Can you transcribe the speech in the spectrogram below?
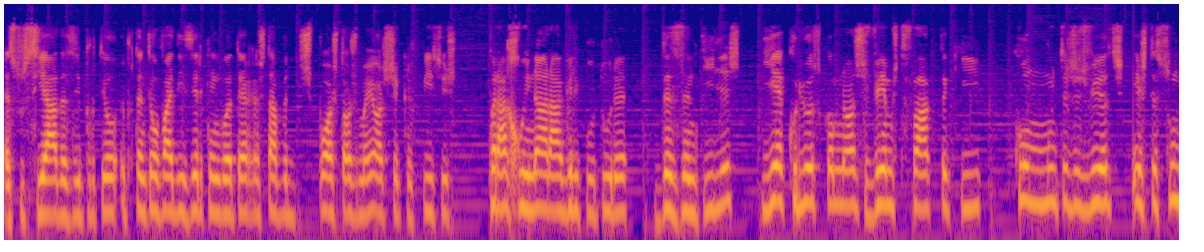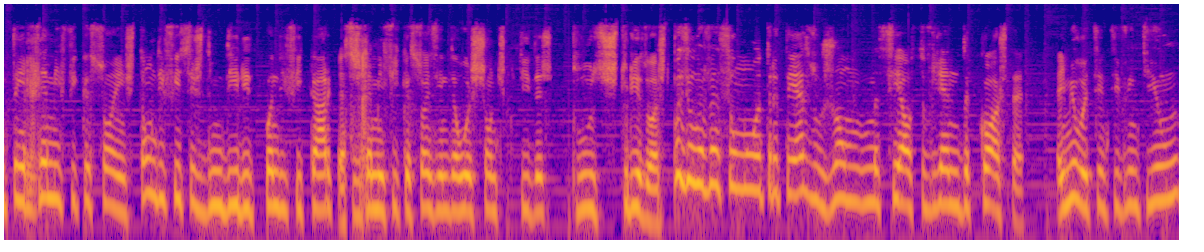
associadas, e portanto ele vai dizer que a Inglaterra estava disposta aos maiores sacrifícios para arruinar a agricultura das Antilhas, e é curioso como nós vemos de facto aqui como muitas das vezes este assunto tem ramificações tão difíceis de medir e de quantificar, essas ramificações ainda hoje são discutidas pelos historiadores. Depois ele avança uma outra tese, o João Maciel Severiano da Costa, em 1821,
